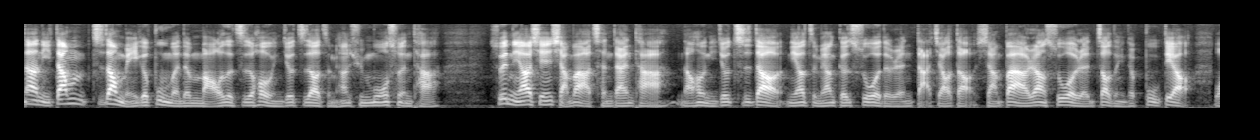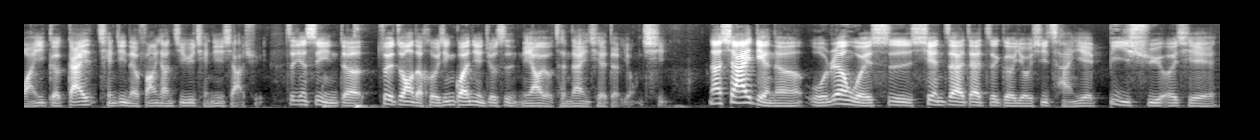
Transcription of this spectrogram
那你当知道每一个部门的毛了之后，你就知道怎么样去摸顺它。所以你要先想办法承担它，然后你就知道你要怎么样跟所有的人打交道，想办法让所有人照着你的步调往一个该前进的方向继续前进下去。这件事情的最重要的核心关键就是你要有承担一切的勇气。那下一点呢？我认为是现在在这个游戏产业必须而且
